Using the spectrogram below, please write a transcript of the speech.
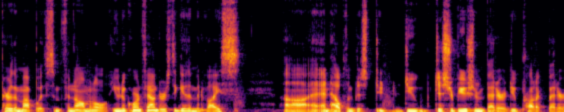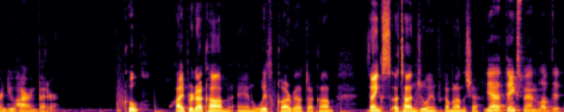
pair them up with some phenomenal unicorn founders to give them advice uh, and help them just do, do distribution better, do product better, and do hiring better. Cool. Hyper.com and with carveout.com. Thanks a ton, Julian, for coming on the show. Yeah, thanks, man. Loved it.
